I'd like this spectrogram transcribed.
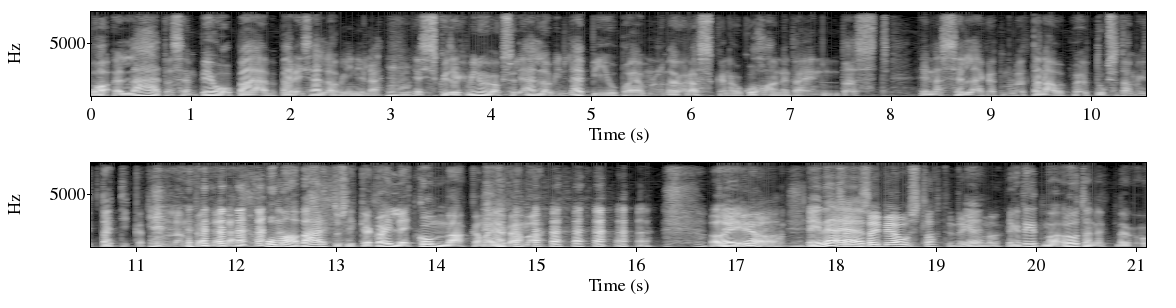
va-, lähedasem peopäev päris Halloweenile mm. -hmm. ja siis kuidagi minu jaoks oli Halloween läbi juba ja mul on väga raske nagu kohaneda endast ennast sellega, et mul peavad tänava, võivad ukse taha mingid tatikad tulla, ma pean neile oma väärtuslikke kalleid komme hakkama jagama ei pea, ei pea, jah. sa ei pea ust lahti tegema. ega tegelikult ma loodan, et nagu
